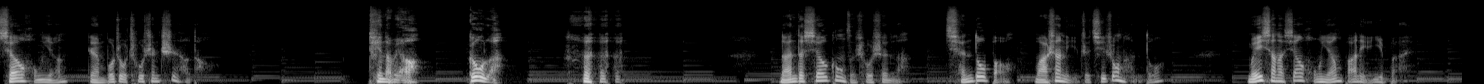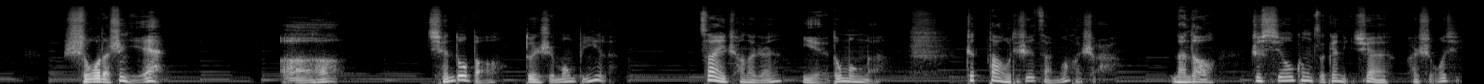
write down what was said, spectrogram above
萧红阳忍不住出声斥喝道：“听到没有？够了！”呵呵呵。难得萧公子出声了。钱多宝马上理直气壮了很多，没想到萧红阳把脸一摆：“说的是你。”啊！钱多宝顿时懵逼了，在场的人也都懵了，这到底是怎么回事啊？难道这萧公子跟李炫很熟悉，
